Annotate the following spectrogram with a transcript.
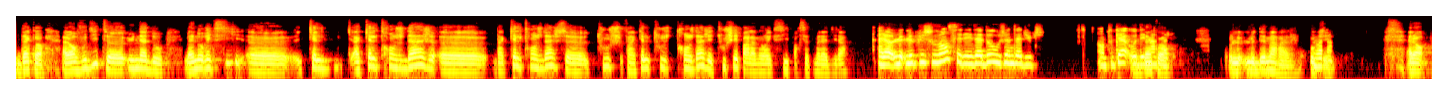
D'accord. Alors vous dites euh, une ado. L'anorexie, euh, à quelle tranche d'âge, euh, quelle tranche d'âge touche, enfin quelle tranche d'âge est touchée par l'anorexie, par cette maladie-là? Alors le, plus souvent, c'est des ados ou jeunes adultes. En tout cas au démarrage. D'accord. Le, démarrage. Ok. Alors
